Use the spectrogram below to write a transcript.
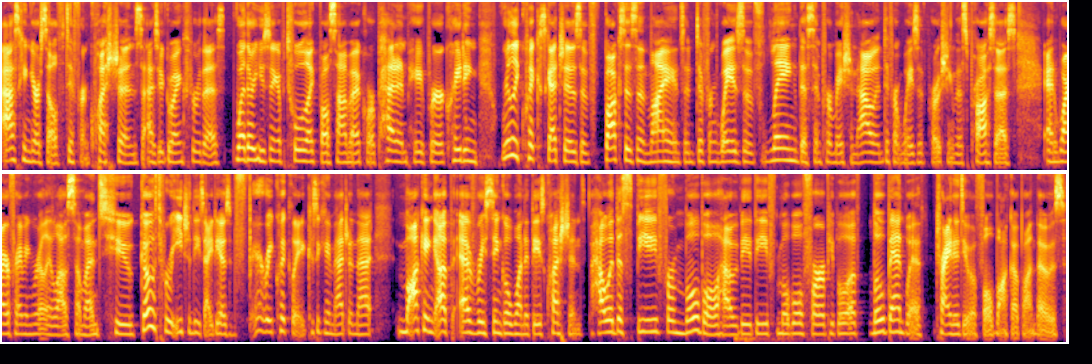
asking yourself different questions as you're going through this, whether using a tool like Balsamiq or pen and paper, creating really quick sketches of boxes and lines and different ways of laying this information out and different ways of approaching this process. And wireframing really allows someone to go through each of these ideas very quickly because you can imagine that mocking up every single one of these questions. How would this be for mobile? How would it be for mobile for people of low bandwidth trying to do a full mock up on those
